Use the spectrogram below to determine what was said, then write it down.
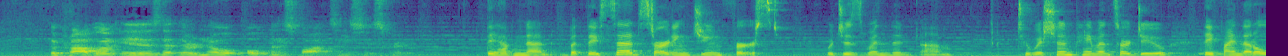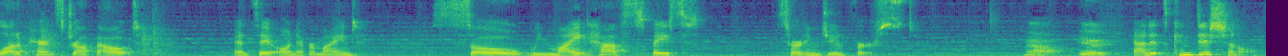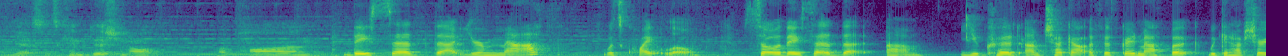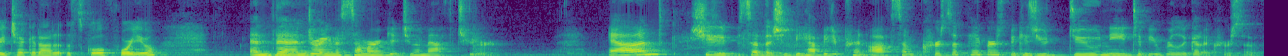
The problem is that there are no open spots in sixth grade. They have none, but they said starting June 1st, which is when the um, tuition payments are due, they find that a lot of parents drop out and say, oh, never mind. So we might have space starting June 1st. Now, if And it's conditional. yes, it's conditional upon They said that your math was quite low. So they said that um, you could um, check out a fifth grade math book. We could have Sherry check it out at the school for you. And then during the summer, get you a math tutor. And she said that she'd be happy to print off some cursive papers because you do need to be really good at cursive.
